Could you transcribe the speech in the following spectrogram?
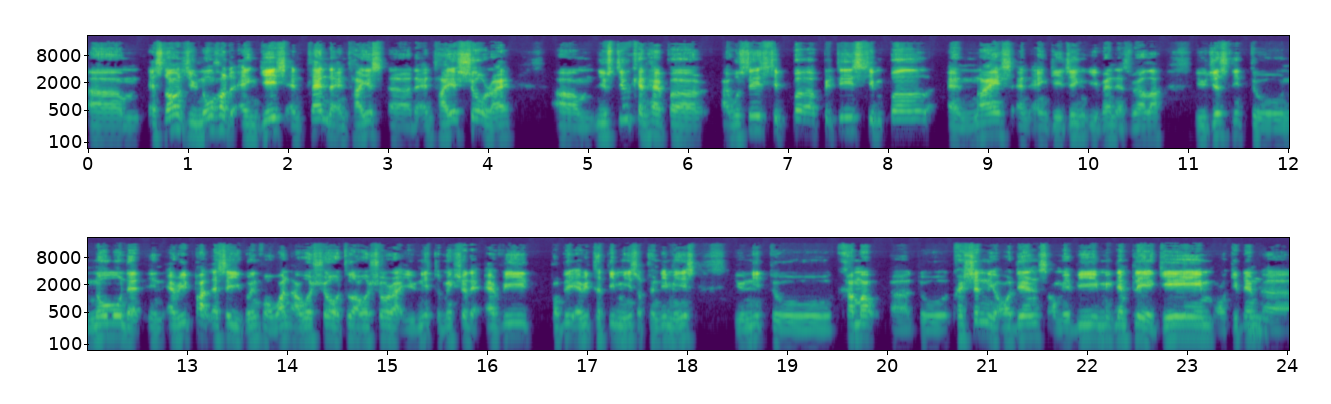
um, as long as you know how to engage and plan the entire uh, the entire show, right? Um, you still can have a, I would say, simple, pretty simple and nice and engaging event as well. lah. You just need to know that in every part, let's say you're going for one hour show or two hour show, right? You need to make sure that every probably every 30 minutes or 20 minutes, you need to come out uh, to question your audience or maybe make them play a game or give them Mm. uh,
